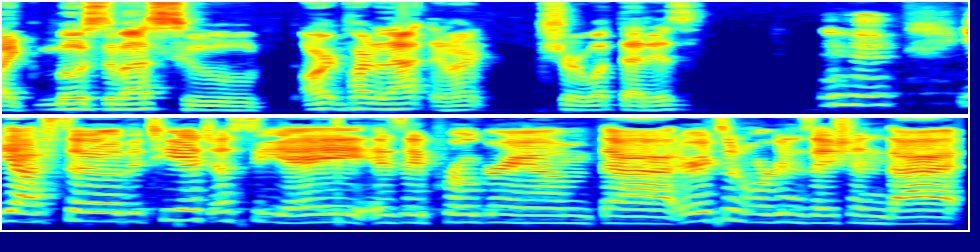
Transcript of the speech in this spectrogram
like most of us who aren't part of that and aren't sure what that is Mm-hmm. Yeah, so the THSCA is a program that, or it's an organization that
